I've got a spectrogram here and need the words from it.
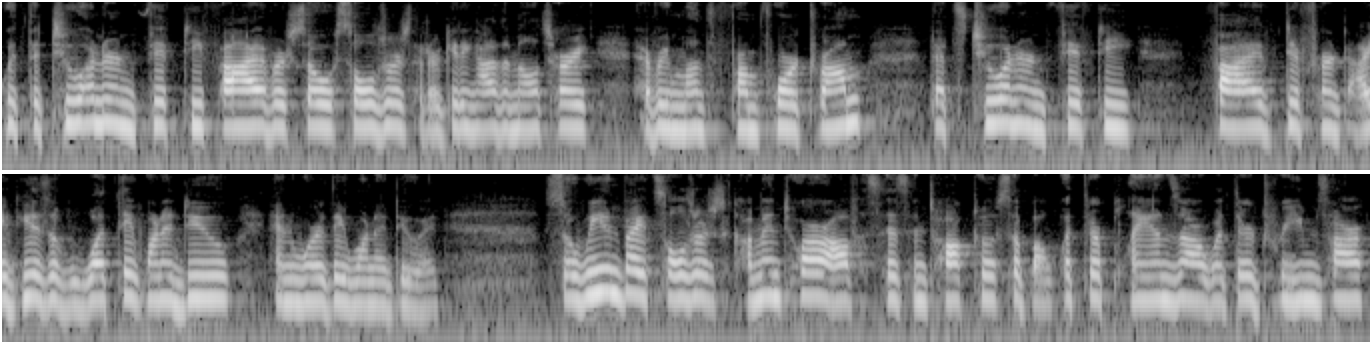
With the 255 or so soldiers that are getting out of the military every month from Fort Drum, that's 255 different ideas of what they want to do and where they want to do it. So we invite soldiers to come into our offices and talk to us about what their plans are, what their dreams are,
